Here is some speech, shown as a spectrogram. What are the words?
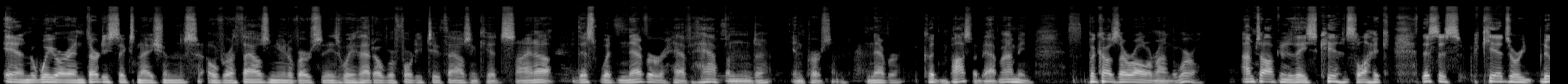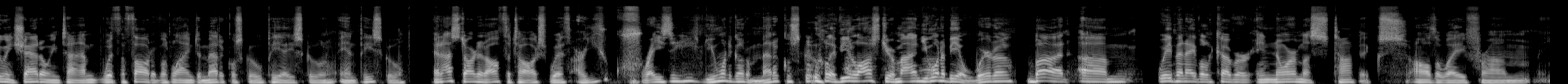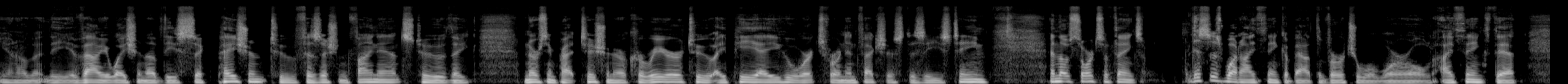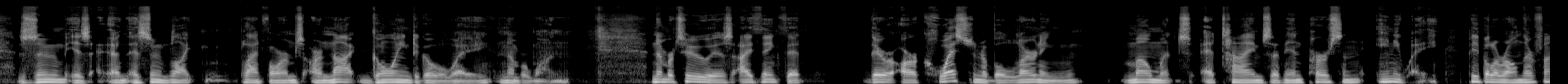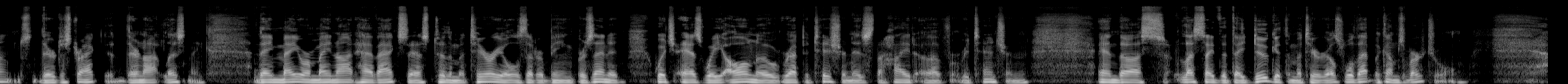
And we are in 36 nations, over a thousand universities. We've had over 42,000 kids sign up. This would never have happened in person. Never. Couldn't possibly happen. I mean, because they're all around the world. I'm talking to these kids like this is kids who are doing shadowing time with the thought of applying to medical school, PA school, NP school. And I started off the talks with, Are you crazy? You want to go to medical school? Have you lost your mind? You want to be a weirdo? But um, We've been able to cover enormous topics, all the way from you know the, the, evaluation of the sick patient to physician finance to the nursing practitioner career to a PA who works for an infectious disease team, and those sorts of things. This is what I think about the virtual world. I think that Zoom is and Zoom like platforms are not going to go away. Number one. Number two is I think that there are questionable learning moments at times of in person anyway. People are on their phones. They're distracted. They're not listening. They may or may not have access to the materials that are being presented, which, as we all know, repetition is the height of retention. And thus, let's say that they do get the materials, well, that becomes virtual.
